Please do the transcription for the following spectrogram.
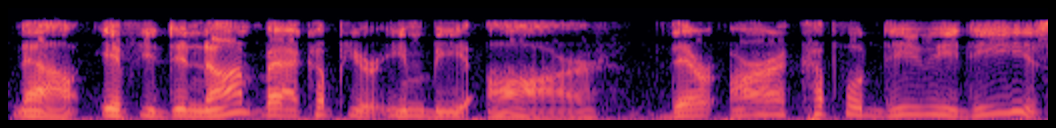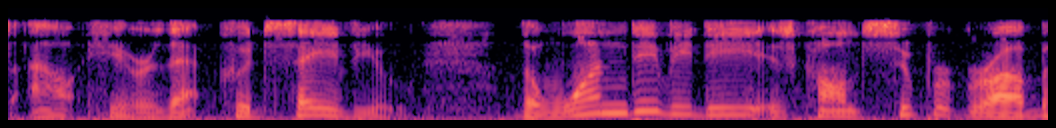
Now, if you did not back up your MBR, there are a couple DVDs out here that could save you. The one DVD is called Super Grub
